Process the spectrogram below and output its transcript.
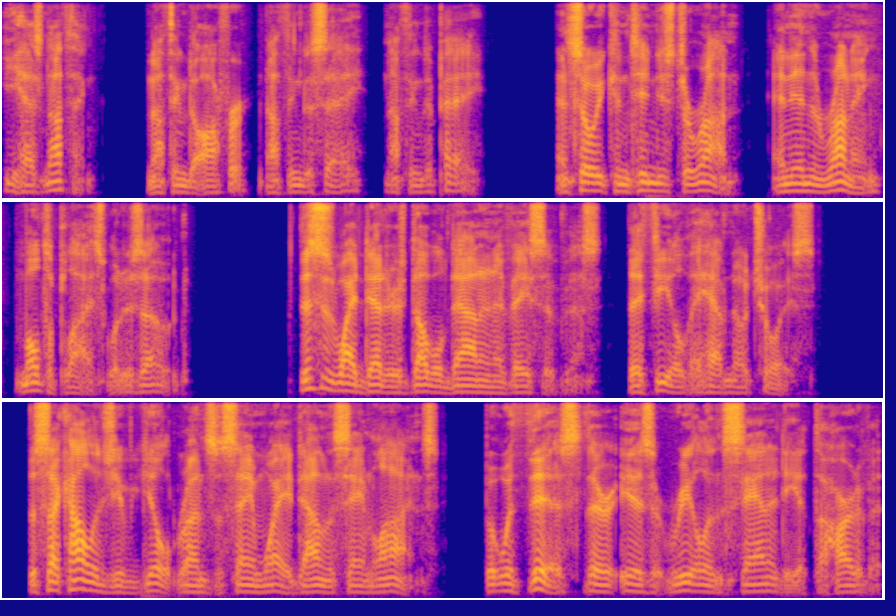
he has nothing nothing to offer, nothing to say, nothing to pay. And so he continues to run, and in the running multiplies what is owed. This is why debtors double down in evasiveness. They feel they have no choice. The psychology of guilt runs the same way, down the same lines. But with this, there is real insanity at the heart of it.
